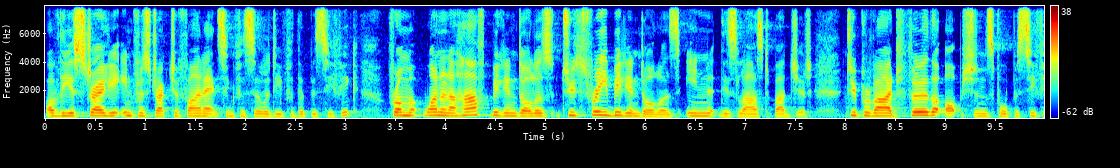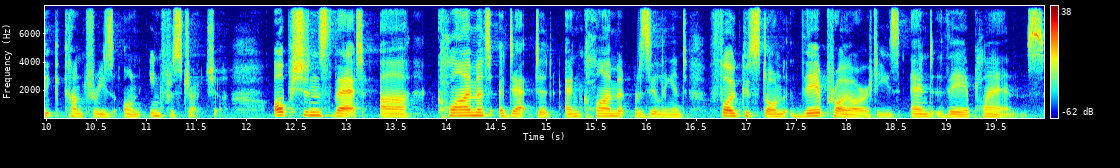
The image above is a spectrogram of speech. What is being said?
of the Australia Infrastructure Financing Facility for the Pacific from $1.5 billion to $3 billion in this last budget to provide further options for Pacific countries on infrastructure. Options that are climate adapted and climate resilient, focused on their priorities and their plans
